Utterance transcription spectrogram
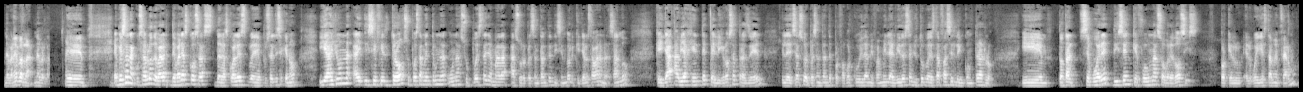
Neverland. Neverland. Eh, empiezan a acusarlo de, var- de varias cosas, de las cuales eh, pues él dice que no. Y hay una, hay- y se filtró supuestamente una, una supuesta llamada a su representante diciéndole que ya lo estaban amenazando, que ya había gente peligrosa tras de él. Y le decía a su representante, por favor, cuida a mi familia. El video está en YouTube, está fácil de encontrarlo. Y total, se muere. Dicen que fue una sobredosis, porque el, el güey estaba enfermo.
